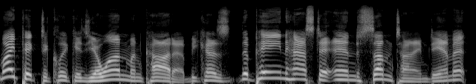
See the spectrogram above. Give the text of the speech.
My pick to click is Yoan Moncada because the pain has to end sometime, damn it.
